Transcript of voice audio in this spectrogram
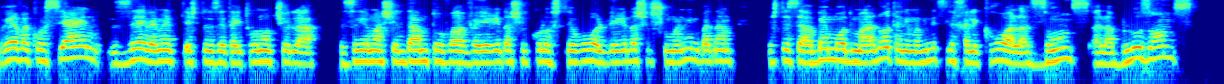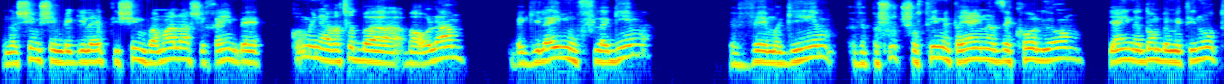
רבע כוס יין, זה באמת, יש לזה את היתרונות של הזרימה של דם טובה וירידה של קולוסטרול וירידה של שומנים בדם, יש לזה הרבה מאוד מעלות, אני ממליץ לך לקרוא על ה zones, על ה blue zones, אנשים שהם בגילאי 90 ומעלה, שחיים בכל מיני ארצות בעולם, בגילאים מופלגים, ומגיעים ופשוט שותים את היין הזה כל יום, יין אדום במתינות,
